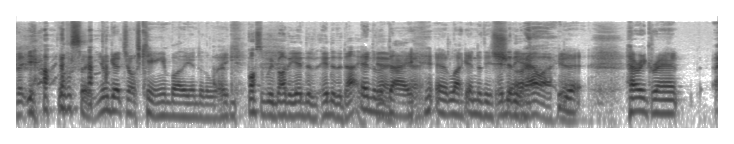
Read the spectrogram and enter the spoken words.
But yeah, We'll see. You'll get Josh King in by the end of the week. possibly by the end of end of the day. end of Yeah, the day, uh, like end of this End show. of the hour, yeah. Harry Grant.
